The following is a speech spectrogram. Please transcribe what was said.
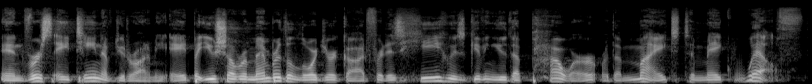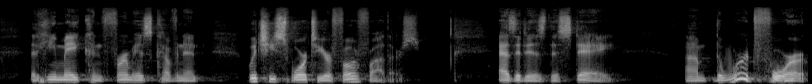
in verse 18 of Deuteronomy 8, but you shall remember the Lord your God, for it is he who is giving you the power or the might to make wealth, that he may confirm his covenant, which he swore to your forefathers, as it is this day. Um, the word for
